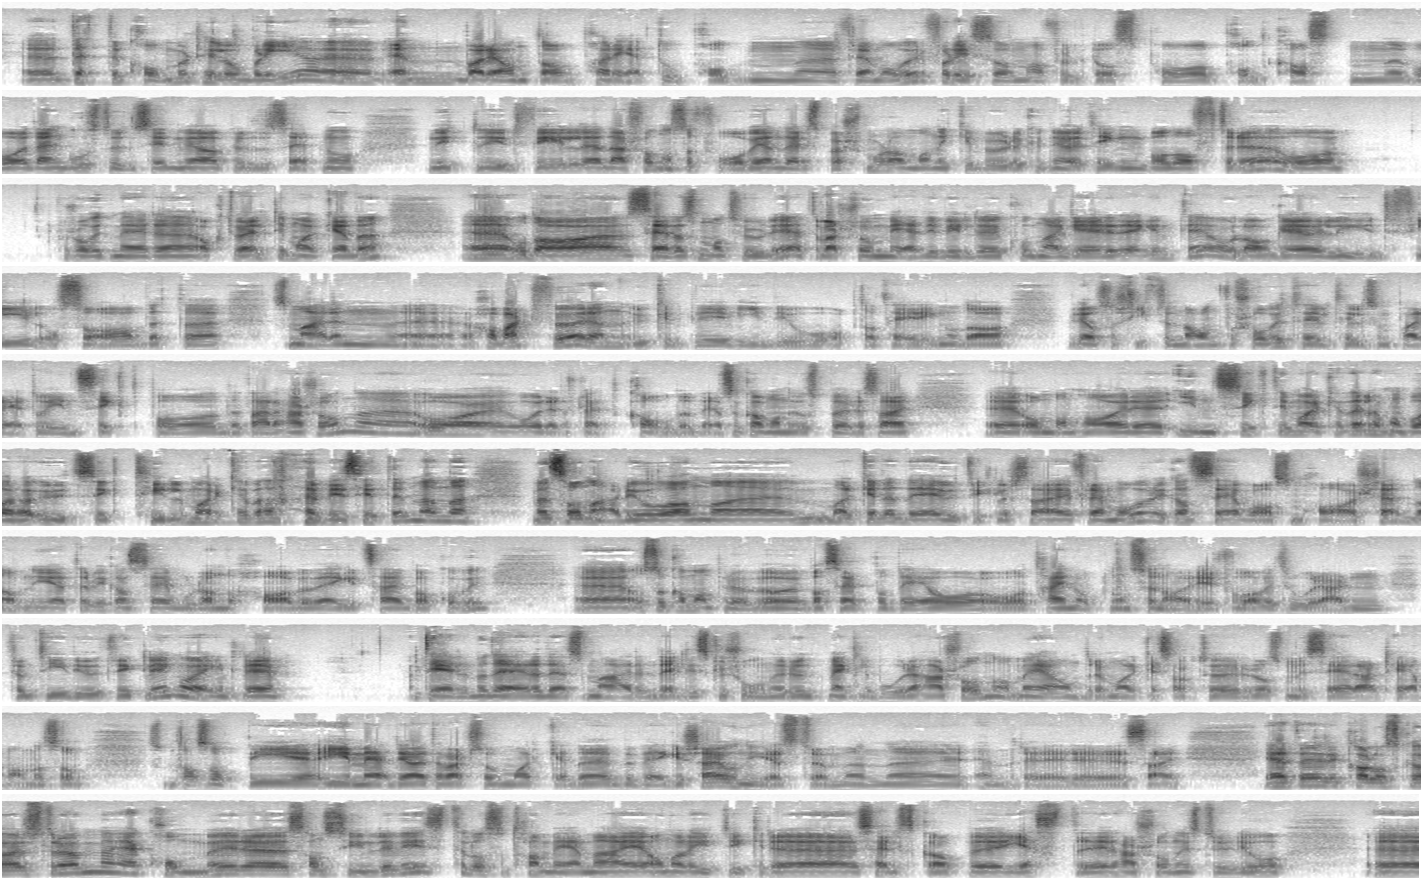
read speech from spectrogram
dette kommer til å bli en variant av Pareto-podden fremover for de som har fulgt oss på podkasten vår. Det er en god stund siden vi har produsert noe nytt lydfil der, sånn, og så får vi en del spørsmål om man ikke burde kunne gjøre ting både oftere og for så vidt mer eh, aktuelt i markedet. Eh, og da ser det som naturlig, etter hvert som mediebildet konvergerer, egentlig, å lage lydfil også av dette som en, eh, har vært før en ukentlig videooppdatering. Og da vil jeg også skifte navn for så vidt til, til liksom Pareto Innsikt på dette her, sånn, og, og, rett og slett kalle det det. Så kan man jo spørre seg om man har innsikt i markedet, eller om man bare har utsikt til markedet der vi sitter. Men, men sånn er det jo. Markedet det utvikler seg fremover. Vi kan se hva som har skjedd av nyheter. Vi kan se hvordan det har beveget seg bakover. Eh, og så kan man prøve, basert på det, å, tegne opp noen scenarioer for hva vi tror er den fremtidige utvikling, og egentlig dele med dere det som er en del diskusjoner rundt meglerbordet her, sånn, og med andre markedsaktører, og som vi ser er temaene som, som tas opp i, i, media etter hvert som markedet beveger seg og nyhetsstrømmen uh, endrer uh, seg. Jeg heter Karl Oskar Strøm. Jeg kommer sannsynligvis til å ta med meg analytikere, selskaper, gjester her sånn i studio Eh,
